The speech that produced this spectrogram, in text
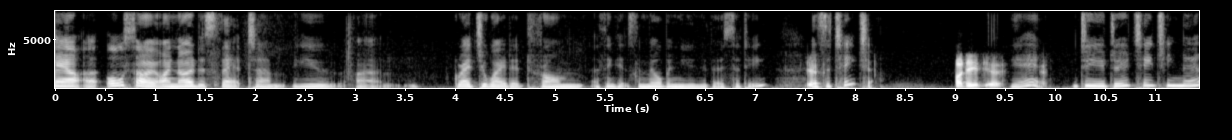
Now, uh, also, I noticed that um, you um, graduated from, I think it's the Melbourne University, Yeah. as a teacher. I did, yeah. Yeah. Do you do teaching now?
